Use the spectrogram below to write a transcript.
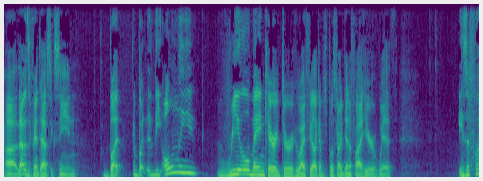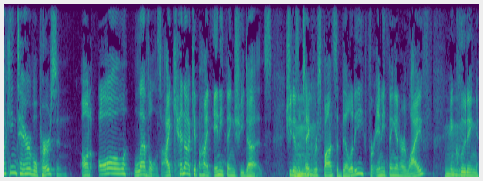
uh, that was a fantastic scene. But but the only real main character who I feel like I'm supposed to identify here with is a fucking terrible person on all levels. I cannot get behind anything she does. She doesn't Hmm. take responsibility for anything in her life, including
